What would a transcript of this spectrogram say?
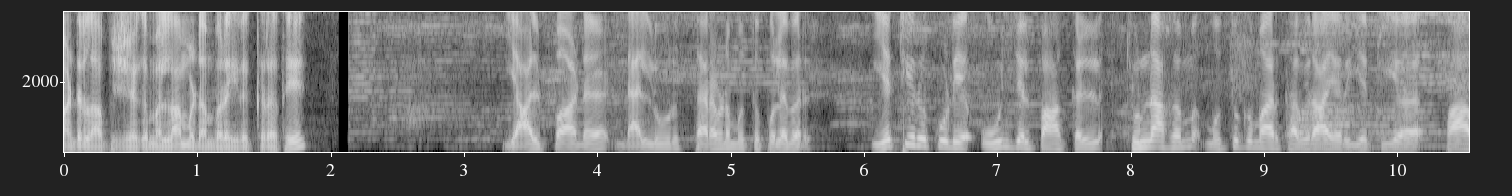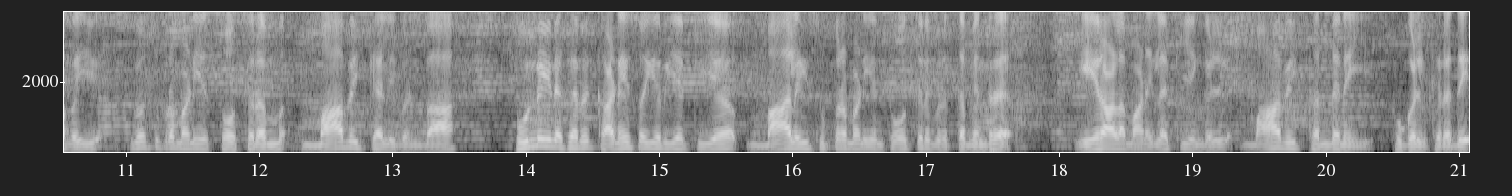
மண்டல அபிஷேகம் எல்லாம் இடம்பெற இருக்கிறது. யாழ்ப்பாண நல்லூர் சரவணமுத்து புலவர் இயற்றியிருக்கூடிய ஊஞ்சல் பாக்கள் சுன்னாகம் முத்துக்குமார் கவிராயர் இயற்றிய பாவை சிவசுப்பிரமணிய ஸ்தோத்திரம் மாவை கலிவெண்பா புன்னை நகர் கணேசையர் இயற்றிய மாலை சுப்பிரமணியன் தோத்திர விருத்தம் என்ற ஏராளமான இலக்கியங்கள் மாவை கந்தனை புகழ்கிறது.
